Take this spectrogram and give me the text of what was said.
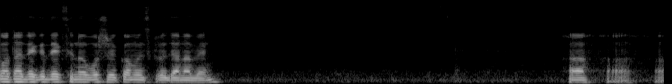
কথা দেখে দেখছেন অবশ্যই কমেন্টস করে জানাবেন। হা হা হা।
